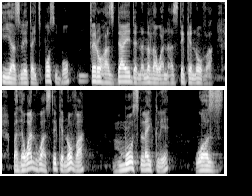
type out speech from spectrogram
years later. It's possible. Pharaoh has died and another one has taken over. But the one who has taken over, most likely, was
